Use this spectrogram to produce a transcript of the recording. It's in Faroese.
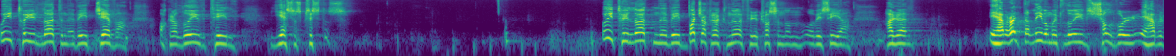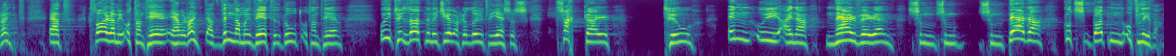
Og i tøy løtene vi djeva akkurat løyv til Jesus Kristus. Og i tøy løtene vi bodja akkurat knø for krossen og vi sier, Herre, jeg har rønt at livet mitt liv sjalvor, jeg har rønt at klara meg utan te, jeg har rønt at vinna min ved til god utan te. Og i tøy løtene vi djeva akkurat løyv til Jesus, trakkar to inn i eina nærvere som, som, som bæra Guds bøtten oppleva.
